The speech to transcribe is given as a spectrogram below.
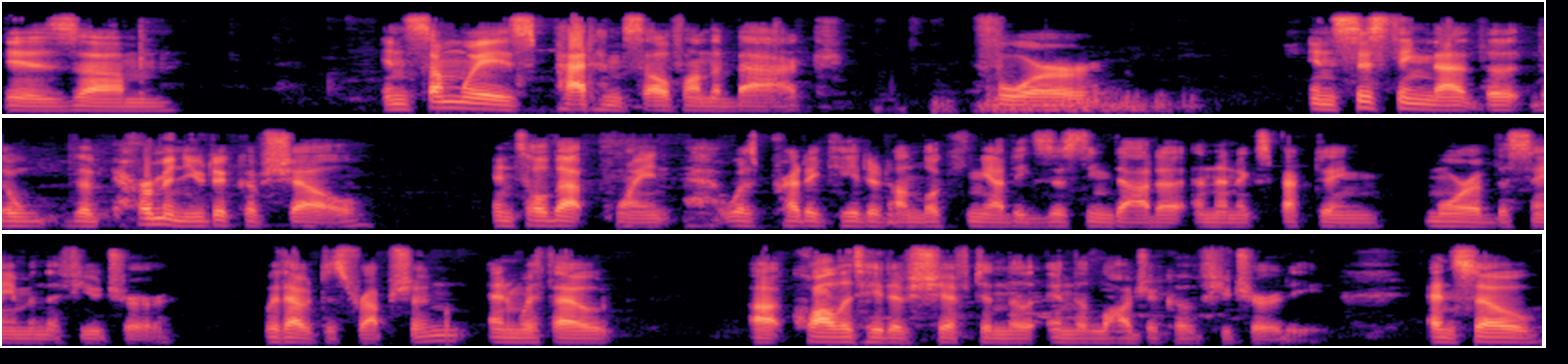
is um, in some ways pat himself on the back for insisting that the the, the hermeneutic of Shell until that point was predicated on looking at existing data and then expecting more of the same in the future without disruption and without uh, qualitative shift in the in the logic of futurity. And so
